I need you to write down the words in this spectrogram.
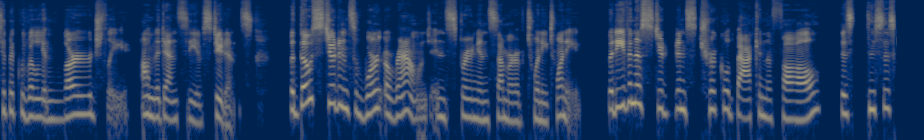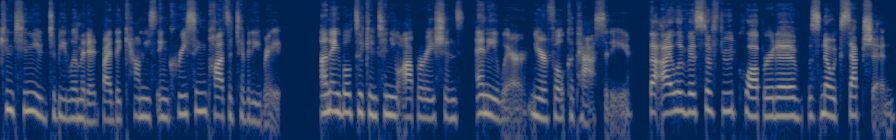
typically rely largely on the density of students. But those students weren't around in spring and summer of 2020. But even as students trickled back in the fall, businesses continued to be limited by the county's increasing positivity rate, unable to continue operations anywhere near full capacity. The Isla Vista Food Cooperative was no exception.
